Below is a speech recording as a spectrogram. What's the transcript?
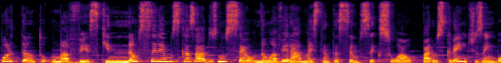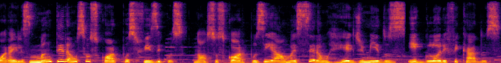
Portanto, uma vez que não seremos casados no céu, não haverá mais tentação sexual para os crentes, embora eles manterão seus corpos físicos. Nossos corpos e almas serão redimidos e glorificados.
